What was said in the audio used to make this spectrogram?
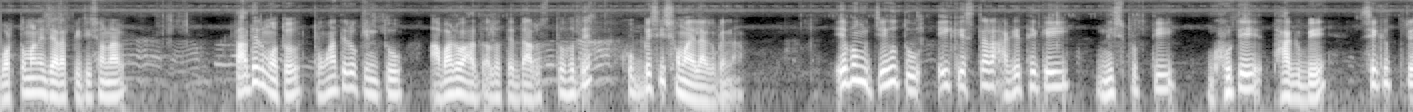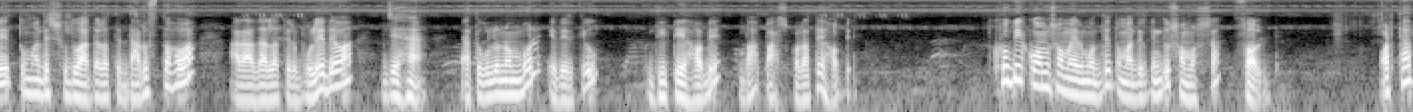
বর্তমানে যারা পিটিশনার তাদের মতো তোমাদেরও কিন্তু আবারও আদালতের দ্বারস্থ হতে খুব বেশি সময় লাগবে না। এবং যেহেতু এই কেসটার আগে থেকেই নিষ্পত্তি ঘটে থাকবে, সেক্ষেত্রে তোমাদের শুধু আদালতের দ্বারস্থ হওয়া আর আদালতের বলে দেওয়া যে হ্যাঁ এতগুলো নম্বর এদেরকেও দিতে হবে বা পাশ করাতে হবে। খুবই কম সময়ের মধ্যে তোমাদের কিন্তু সমস্যা সলভ অর্থাৎ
